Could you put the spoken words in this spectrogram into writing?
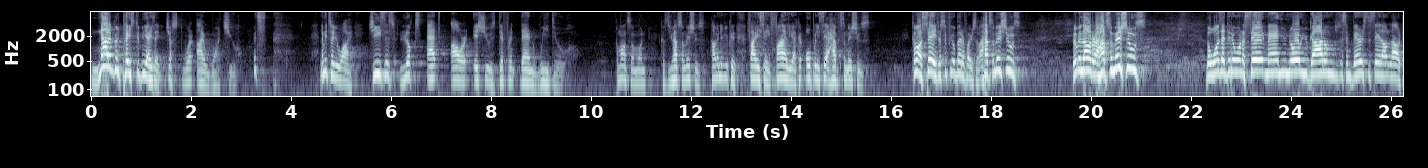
Not a good place to be at. He's like, just where I want you. It's, let me tell you why. Jesus looks at our issues different than we do. Come on, someone, because you have some issues. How many of you could finally say, finally, I could openly say, I have some issues? Come on, say just to feel better for yourself. I have some issues. A little bit louder. I have some issues. The ones that didn't want to say it, man, you know you got them. You're just embarrassed to say it out loud.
